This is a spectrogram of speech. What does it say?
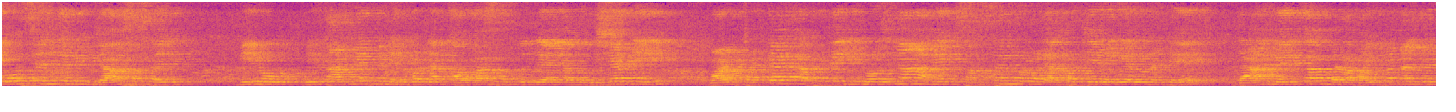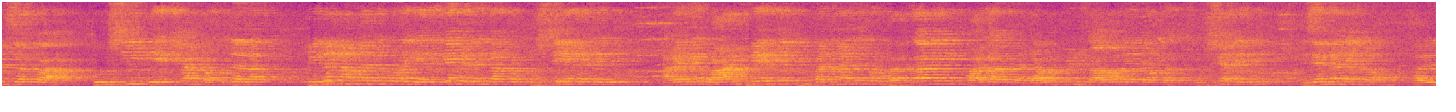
కోర్స్ అయితే మీకు జాబ్స్ వస్తాయి? మీరు మీ కాళ్ళ నిలబడడానికి అవకాశం ఉంటుంది అనే ఒక విషయాన్ని వాళ్ళు పట్టారు కాబట్టి ఈ రోజున అనేక సంస్థలను కూడా వాళ్ళు ఏర్పాటు చేయగలిగారు అంటే దాని వెనుక మన వైఫ్ అండ్ హస్బెండ్స్ యొక్క కృషి దీక్ష పట్టుదల పిల్లలందరినీ కూడా ఎదిగే విధంగా అక్కడ కృషి చేయాలనేది అలాగే వాడి పేరు చెప్పి పది మంది కూడా బ్రతకాలి బాగా డెవలప్మెంట్ కావాలనే ఒక కృషి అనేది నిజంగా నేను మరి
